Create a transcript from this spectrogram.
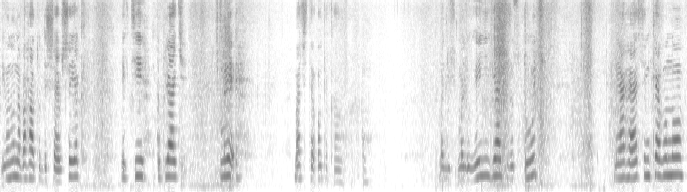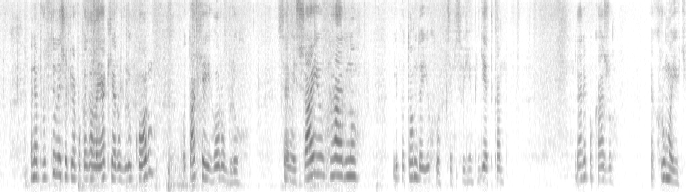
І воно набагато дешевше, як, як ті куплять. Ми, бачите, отака. О. Малю- Малюги їдять, ростуть. М'ягесеньке воно. Мене просили, щоб я показала, як я роблю корм. Отак я його роблю. Все мішаю гарно і потім даю хлопцям своїм діткам. Далі покажу, як хрумають.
